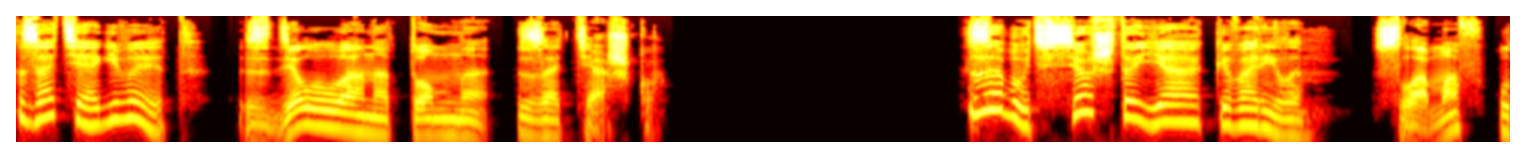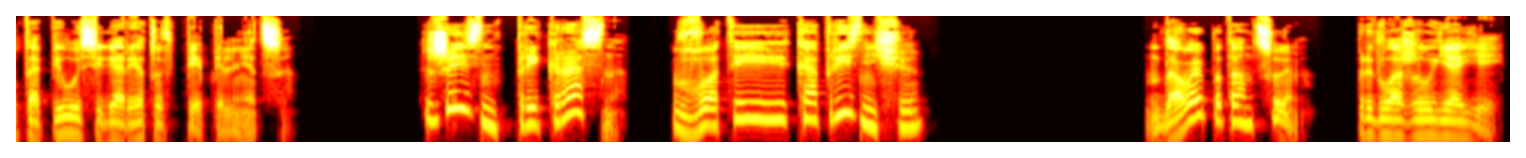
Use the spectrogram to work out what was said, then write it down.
затягивает», — сделала она томно затяжку. «Забудь все, что я говорила», — сломав, утопила сигарету в пепельнице. «Жизнь прекрасна, вот и капризничаю». «Давай потанцуем», — предложил я ей.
